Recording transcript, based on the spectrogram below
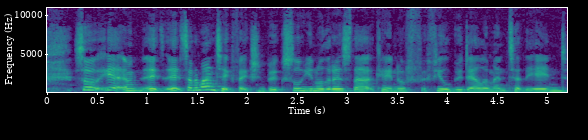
so yeah, um, it's, it's a romantic fiction book. So you know there is that kind of feel good element at the end,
